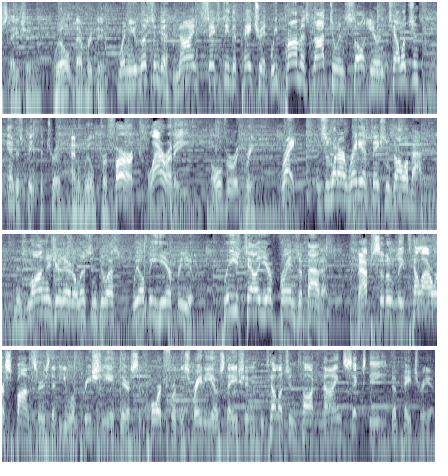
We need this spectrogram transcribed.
station will never do. When you listen to 960 The Patriot, we promise not to insult your intelligence and to speak the truth. And we'll prefer clarity over agreement. Right. This is what our radio station is all about. And as long as you're there to listen to us, we'll be here for you. Please tell your friends about it. And absolutely tell our sponsors that you appreciate their support for this radio station, Intelligent Talk 960, The Patriot.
